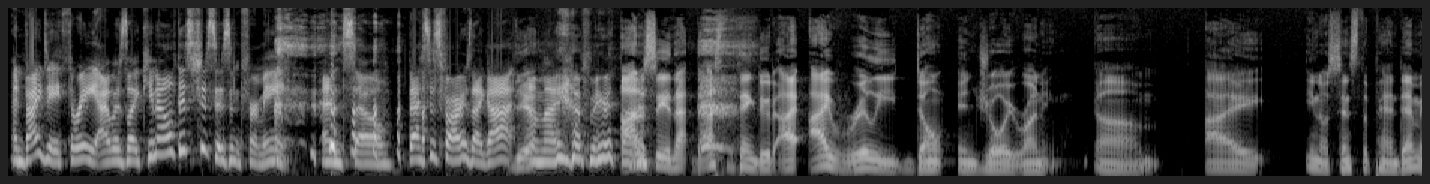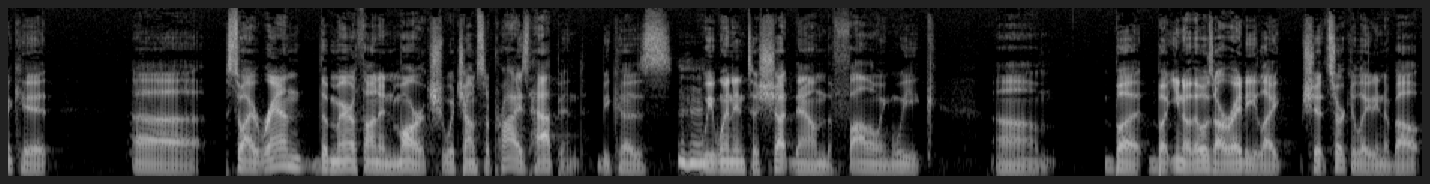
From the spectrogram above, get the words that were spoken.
And by day three, I was like, you know, this just isn't for me. And so that's as far as I got Yeah. on my half marathon. honestly, that that's the thing, dude. I I really don't enjoy running. Um, I you know since the pandemic hit, uh, so I ran the marathon in March, which I'm surprised happened because we went into shutdown the following week. Um, but but you know there was already like shit circulating about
